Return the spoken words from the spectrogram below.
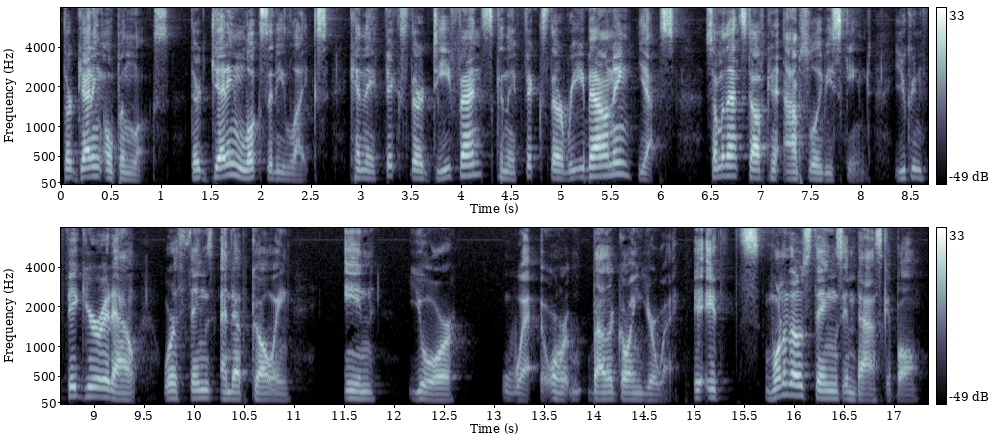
They're getting open looks. They're getting looks that he likes. Can they fix their defense? Can they fix their rebounding? Yes. Some of that stuff can absolutely be schemed. You can figure it out where things end up going in your way, or rather going your way. It's one of those things in basketball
